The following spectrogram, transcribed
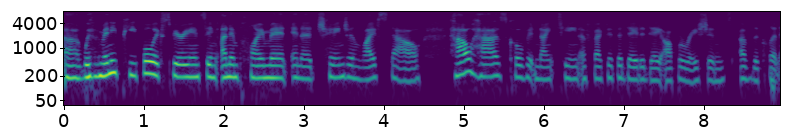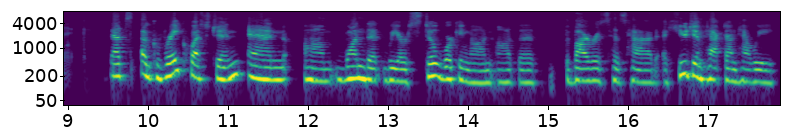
Uh, with many people experiencing unemployment and a change in lifestyle, how has COVID 19 affected the day to day operations of the clinic? That's a great question and um, one that we are still working on. Uh, the the virus has had a huge impact on how we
